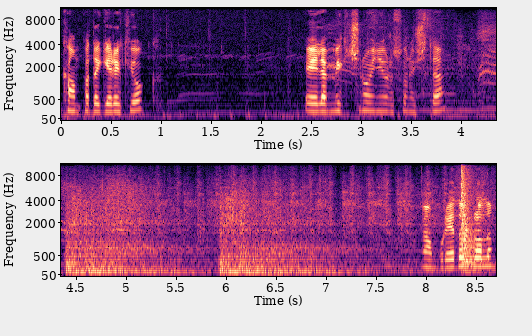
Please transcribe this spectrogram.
Kampa da gerek yok. Eğlenmek için oynuyoruz sonuçta. Hemen buraya da vuralım.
